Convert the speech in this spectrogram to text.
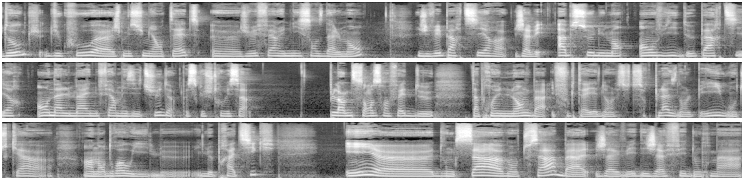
Donc du coup, euh, je me suis mis en tête, je vais faire une licence d'allemand je vais partir, j'avais absolument envie de partir en Allemagne faire mes études parce que je trouvais ça plein de sens en fait de t'apprends une langue. Bah il faut que tu ailles sur place dans le pays ou en tout cas à un endroit où ils le, il le pratiquent. Et euh, donc ça avant tout ça bah j'avais déjà fait donc ma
